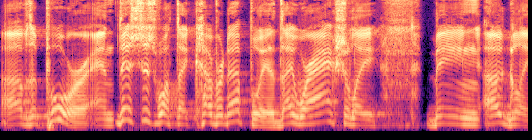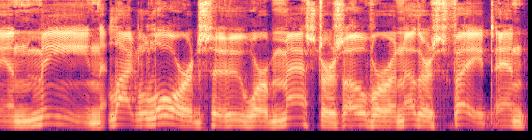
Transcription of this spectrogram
of the poor. And this is what they covered up with. They were actually being ugly and mean, like lords who were masters over another's fate. And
